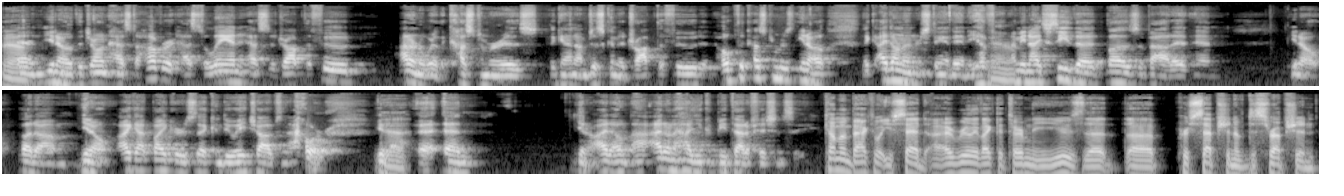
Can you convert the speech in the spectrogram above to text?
Yeah. And, you know, the drone has to hover, it has to land, it has to drop the food. I don't know where the customer is. Again, I'm just going to drop the food and hope the customers, you know, like I don't understand any of yeah. it. I mean, I see the buzz about it and, you know, but um, you know, I got bikers that can do eight jobs an hour, you yeah. know, and you know, I don't, I don't know how you could beat that efficiency. Coming back to what you said, I really like the term that you use, the the perception of disruption.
